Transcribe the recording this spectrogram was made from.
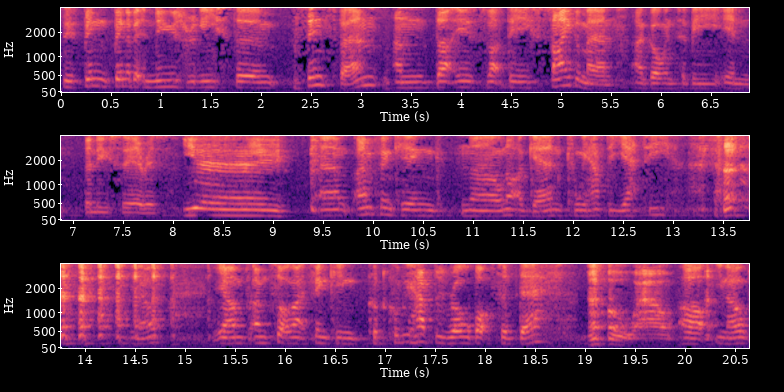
there's been been a bit of news released um, since then, and that is that the Cybermen are going to be in the new series. Yay! Um, I'm thinking, no, not again. Can we have the Yeti? you know, yeah, I'm, I'm sort of like thinking, could could we have the robots of death? oh wow! Or you know,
